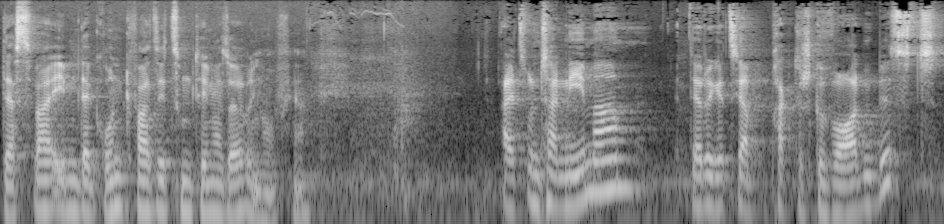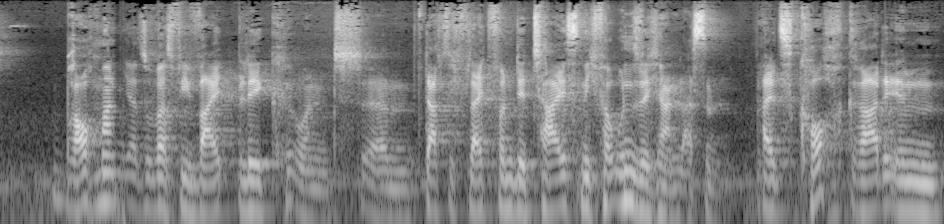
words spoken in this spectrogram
das war eben der Grund quasi zum Thema Söringhof. Ja. Als Unternehmer, der du jetzt ja praktisch geworden bist, braucht man ja sowas wie Weitblick und ähm, darf sich vielleicht von Details nicht verunsichern lassen als Koch, gerade im,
